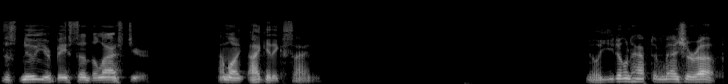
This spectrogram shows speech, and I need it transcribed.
this new year based on the last year, I'm like, I get excited. No, you don't have to measure up.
